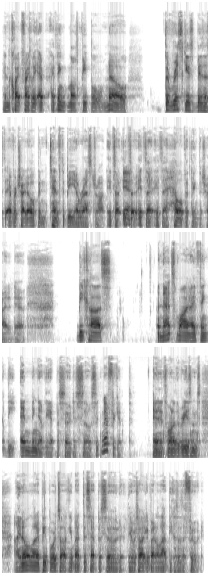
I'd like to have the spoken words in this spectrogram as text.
and quite frankly, I I think most people know the riskiest business to ever try to open tends to be a restaurant. It's a, it's Yeah. a, it's a, it's a hell of a thing to try to do because, and that's why I think the ending of the episode is so significant. And it's one of the reasons I know a lot of people were talking about this episode. They were talking about a lot because of the food.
